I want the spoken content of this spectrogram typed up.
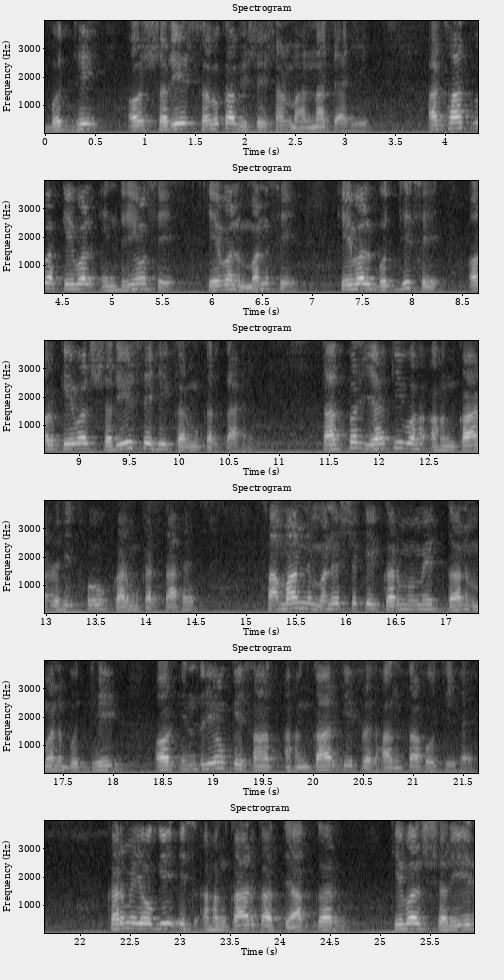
बुद्धि और शरीर सब का विशेषण मानना चाहिए। अर्थात वह केवल इंद्रियों से, केवल मन से, केवल बुद्धि से और केवल शरीर से ही कर्म करता है। तात्पर्य यह कि वह अहंकार रहित हो कर्म करता है सामान्य मनुष्य के कर्म में तन, मन, बुद्धि और इंद्रियों के साथ अहंकार की प्रधानता होती है। कर्मयोगी इस अहंकार का त्याग कर केवल शरीर,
